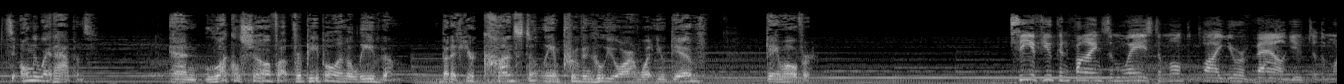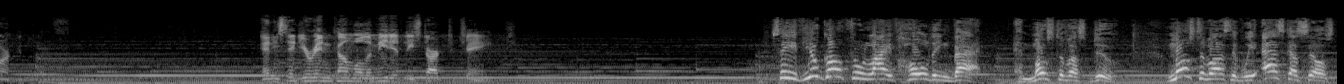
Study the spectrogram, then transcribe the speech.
It's the only way it happens. And luck will show up for people and it'll leave them. But if you're constantly improving who you are and what you give, game over. See if you can find some ways to multiply your value to the marketplace. And he said your income will immediately start to change. See, if you go through life holding back, and most of us do, most of us, if we ask ourselves,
